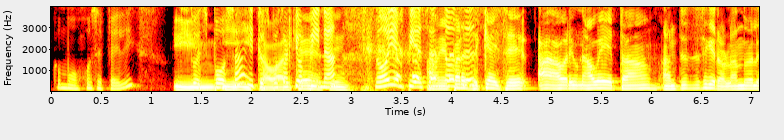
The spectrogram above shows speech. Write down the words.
como José Félix, Y- tu esposa, y y, tu esposa qué opina, sí. ¿no? Y empieza A mí me entonces... parece que ahí se abre una beta, antes de seguir hablando del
